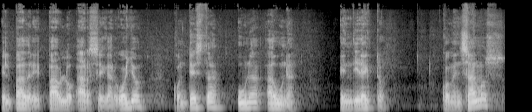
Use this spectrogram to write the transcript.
El padre Pablo Arce Gargollo contesta una a una, en directo. Comenzamos,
